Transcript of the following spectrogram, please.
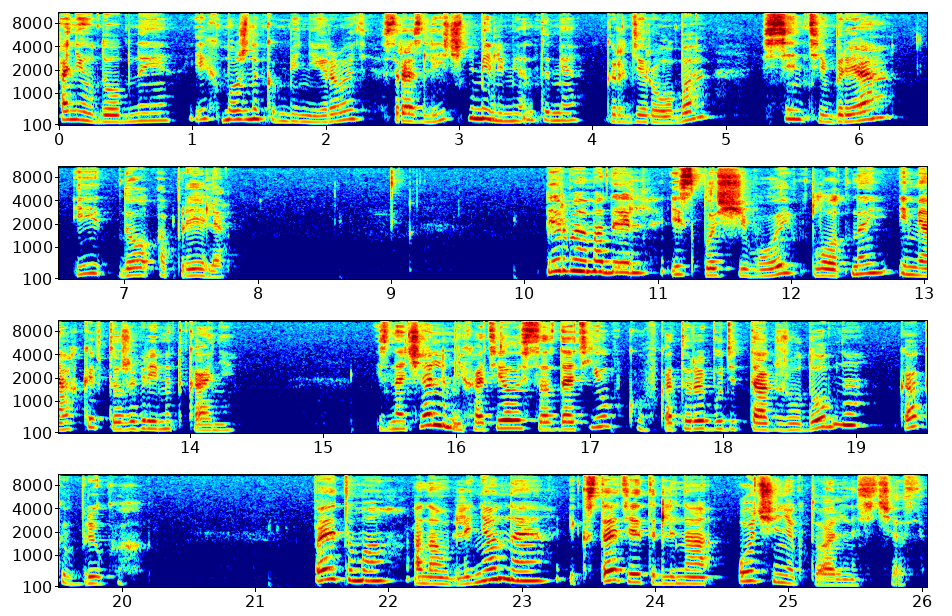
Они удобные, их можно комбинировать с различными элементами гардероба с сентября и до апреля. Первая модель из плащевой, плотной и мягкой в то же время ткани. Изначально мне хотелось создать юбку, в которой будет так же удобно, как и в брюках. Поэтому она удлиненная, и, кстати, эта длина очень актуальна сейчас.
